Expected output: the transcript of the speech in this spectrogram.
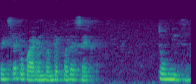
Ese lugar en donde puedes ser tú mismo.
